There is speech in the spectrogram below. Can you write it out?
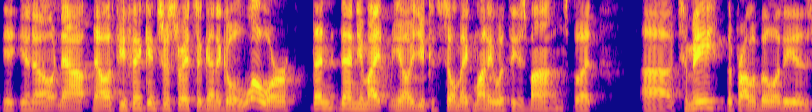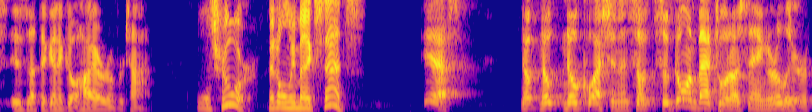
you know, now now if you think interest rates are going to go lower, then then you might you know you could still make money with these bonds. But uh, to me, the probability is is that they're going to go higher over time. Well, sure, it only makes sense. Yes. No, no, no question. And so, so going back to what I was saying earlier,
